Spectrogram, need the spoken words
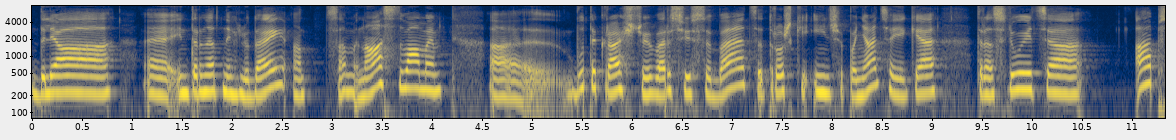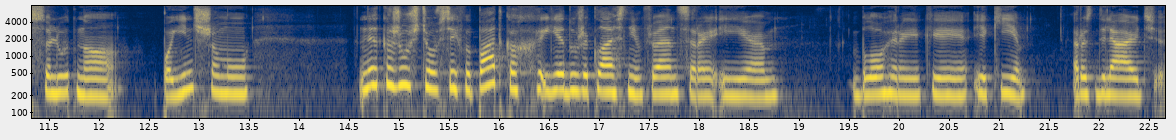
для е, інтернетних людей, а саме нас з вами, е, бути кращою версією себе це трошки інше поняття, яке транслюється абсолютно по-іншому. Не кажу, що у всіх випадках є дуже класні інфлюенсери і е, блогери, які, які розділяють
